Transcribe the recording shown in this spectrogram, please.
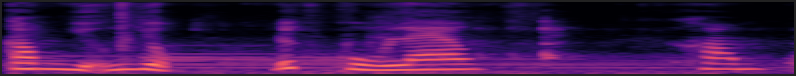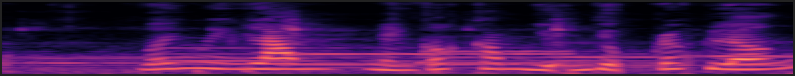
công dưỡng dục, đức cù lao. Không với Nguyên Long, nàng có công dưỡng dục rất lớn,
